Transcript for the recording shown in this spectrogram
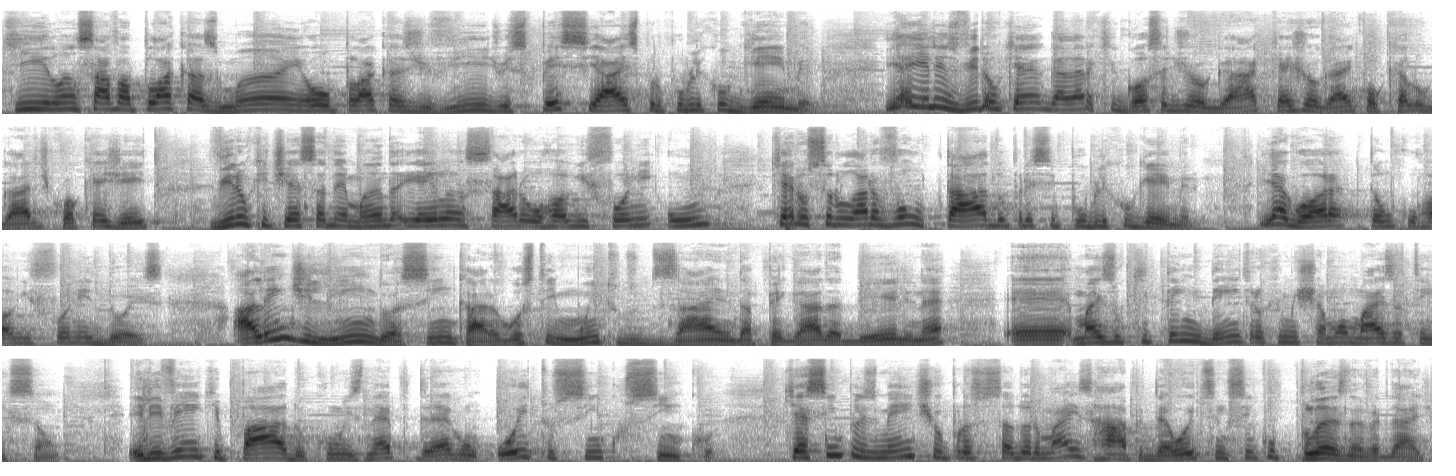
que lançava placas-mãe ou placas de vídeo especiais para o público gamer. E aí eles viram que a galera que gosta de jogar, quer jogar em qualquer lugar, de qualquer jeito, viram que tinha essa demanda e aí lançaram o ROG Phone 1, que era o celular voltado para esse público gamer. E agora estão com o ROG Phone 2. Além de lindo, assim, cara, eu gostei muito do design, da pegada dele, né? É, mas o que tem dentro é o que me chamou mais atenção. Ele vem equipado com o Snapdragon 855, que é simplesmente o processador mais rápido, é 855 Plus na verdade,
